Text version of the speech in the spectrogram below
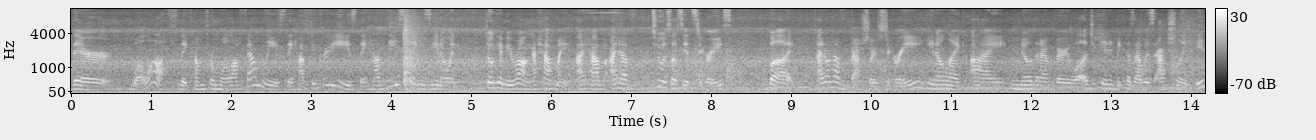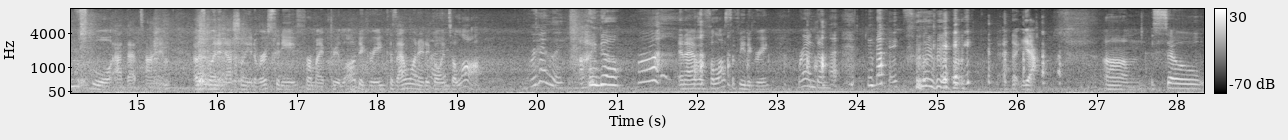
They're well off. They come from well off families. They have degrees. They have these things, you know, and don't get me wrong. I have my I have I have two associate's degrees, but I don't have a bachelor's degree. You know, like I know that I'm very well educated because I was actually in school at that time. I was going to National University for my pre-law degree because I wanted to go into law. Really? I know. and I have a philosophy degree. Random. nice. Okay. yeah. Um, so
